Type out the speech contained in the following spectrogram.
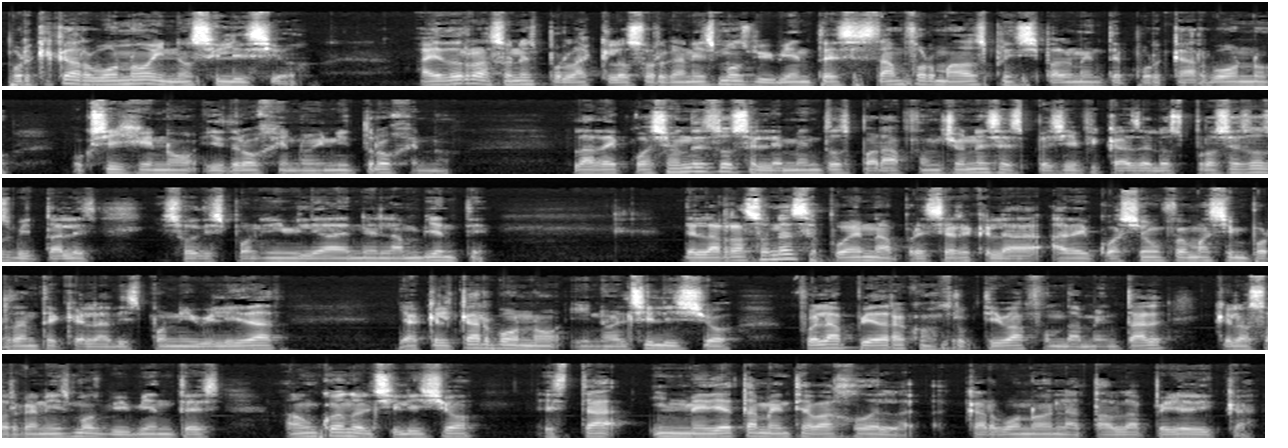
¿Por qué carbono y no silicio? Hay dos razones por las que los organismos vivientes están formados principalmente por carbono, oxígeno, hidrógeno y nitrógeno. La adecuación de estos elementos para funciones específicas de los procesos vitales y su disponibilidad en el ambiente. De las razones se pueden apreciar que la adecuación fue más importante que la disponibilidad, ya que el carbono y no el silicio fue la piedra constructiva fundamental que los organismos vivientes, aun cuando el silicio está inmediatamente abajo del carbono en la tabla periódica.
